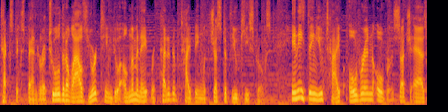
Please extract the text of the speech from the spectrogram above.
Text Expander, a tool that allows your team to eliminate repetitive typing with just a few keystrokes. Anything you type over and over, such as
